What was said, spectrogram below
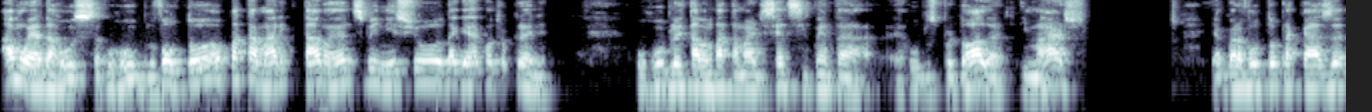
a moeda russa, o rublo, voltou ao patamar que estava antes do início da guerra contra a Ucrânia. O rublo estava no patamar de 150 é, rublos por dólar em março, e agora voltou para casa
